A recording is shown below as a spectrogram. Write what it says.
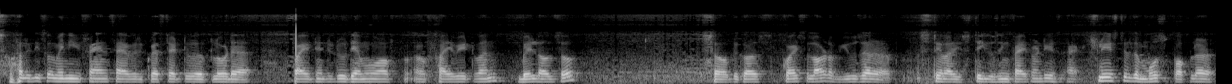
So already so many friends have requested to upload a 522 demo of uh, 581 build also so because quite a lot of user still are still using 520 is actually still the most popular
